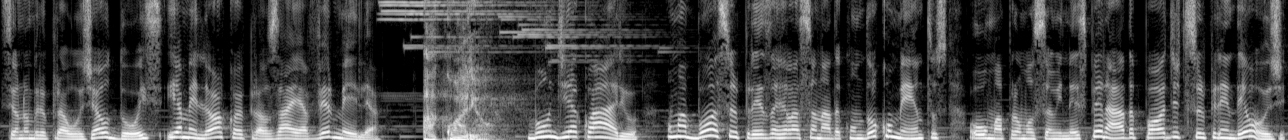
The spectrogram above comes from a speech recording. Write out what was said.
Seu número para hoje é o 2 e a melhor cor para usar é a vermelha. Aquário. Bom dia, Aquário. Uma boa surpresa relacionada com documentos ou uma promoção inesperada pode te surpreender hoje.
